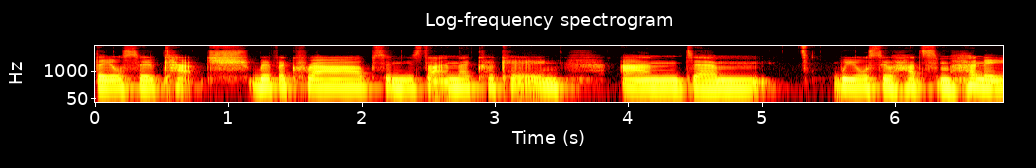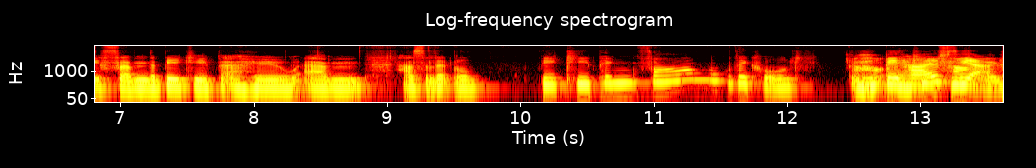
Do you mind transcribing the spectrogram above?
they also catch river crabs and use that in their cooking. And um, we also had some honey from the beekeeper who um, has a little beekeeping farm. What are they called? Uh, Beehives? Yeah,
